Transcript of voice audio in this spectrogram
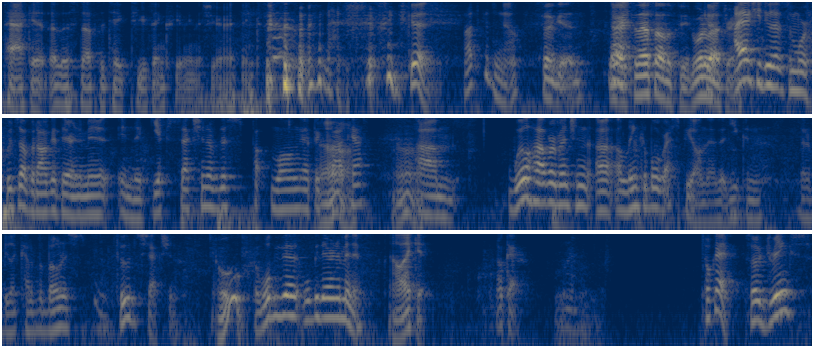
packet of this stuff to take to Thanksgiving this year. I think so. Nice. good. That's good to know. so good. All All right, right. so that's all the food. What about drinks? I actually do have some more food stuff, but I'll get there in a minute in the gift section of this long epic Oh. podcast. Oh. Um, will, however, mention a, a linkable recipe on there that you can. That'll be like kind of a bonus food section. Ooh, But we'll be we'll be there in a minute. I like it. Okay. Okay. So drinks.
